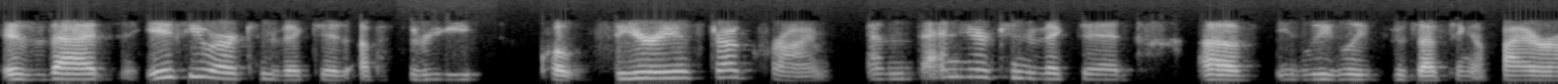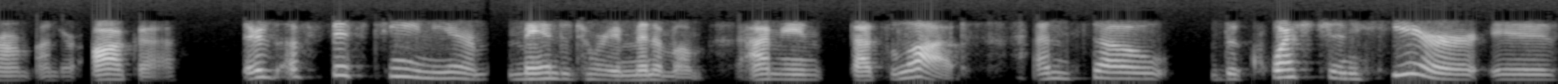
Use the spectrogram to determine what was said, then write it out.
is that if you are convicted of three quote serious drug crimes and then you're convicted of illegally possessing a firearm under ACCA, there's a 15 year mandatory minimum. I mean, that's a lot. And so the question here is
